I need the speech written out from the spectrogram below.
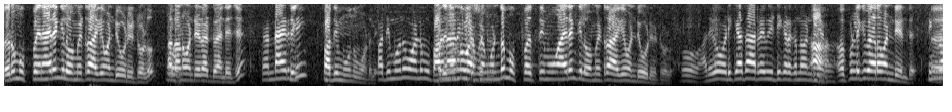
വെറും മുപ്പതിനായിരം കിലോമീറ്റർ ആകെ വണ്ടി ഓടിയിട്ടുള്ളൂ. അതാണ് വണ്ടിയുടെ അഡ്വാന്റേജ് രണ്ടായിരത്തി പതിമൂന്ന് മോഡൽ പതിമൂന്ന് മോഡൽ പതിനൊന്ന് വർഷം കൊണ്ട് മുപ്പത്തി മൂവായിരം കിലോമീറ്റർ ആകെ വണ്ടി ഓടിയിട്ടുള്ളൂ. ഓ അധികം ഓടിക്കാത്ത ആരുടെ വീട്ടിൽ കിടക്കുന്ന വണ്ടി പുള്ളിക്ക് വേറെ വണ്ടിയുണ്ട്. ഉണ്ട്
